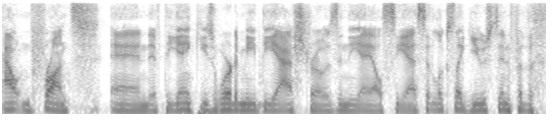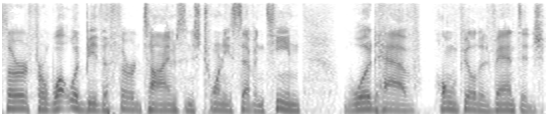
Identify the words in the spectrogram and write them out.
out in front. And if the Yankees were to meet the Astros in the ALCS, it looks like Houston, for the third, for what would be the third time since 2017, would have home field advantage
